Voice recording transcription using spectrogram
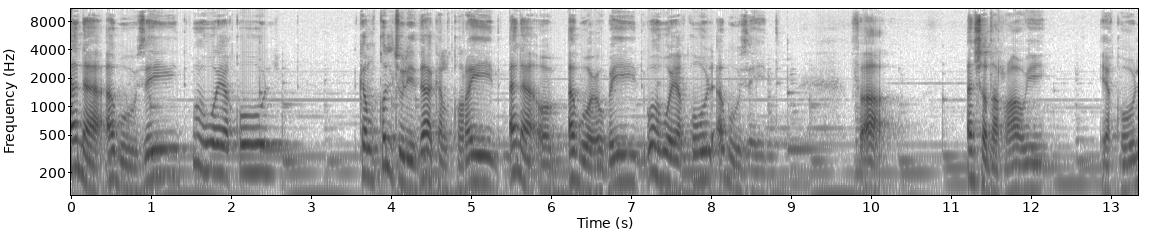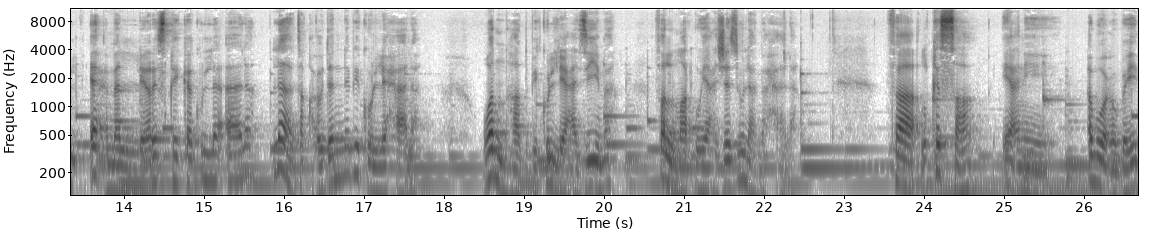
أنا أبو زيد. وهو يقول كم قلت لذاك القريد أنا أبو عبيد. وهو يقول أبو زيد. فأنشد الراوي يقول اعمل لرزقك كل آلة لا تقعدن بكل حالة وانهض بكل عزيمة فالمرء يعجز لا محالة. فالقصة يعني أبو عبيد.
